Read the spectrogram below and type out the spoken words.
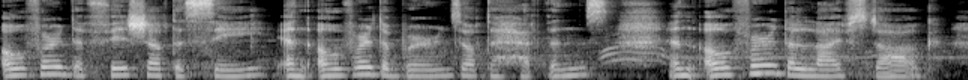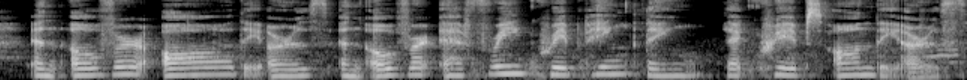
over the fish of the sea, and over the birds of the heavens, and over the livestock, and over all the earth, and over every creeping thing that creeps on the earth.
